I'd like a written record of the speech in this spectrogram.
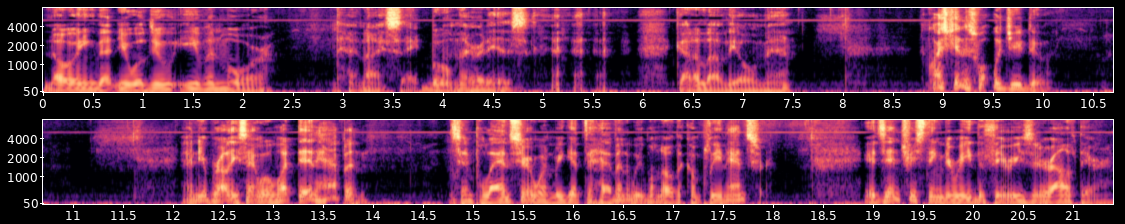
knowing that you will do even more than I say. Boom, there it is. Gotta love the old man. The question is, what would you do? And you're probably saying, well, what did happen? Simple answer when we get to heaven, we will know the complete answer. It's interesting to read the theories that are out there.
